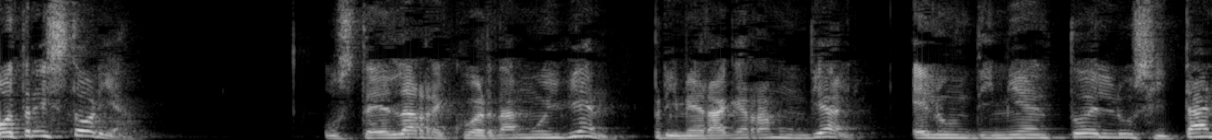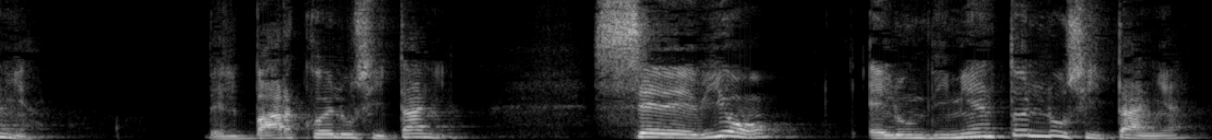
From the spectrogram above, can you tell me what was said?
Otra historia. Ustedes la recuerdan muy bien. Primera Guerra Mundial. El hundimiento del Lusitania, del barco de Lusitania. Se debió el hundimiento del Lusitania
